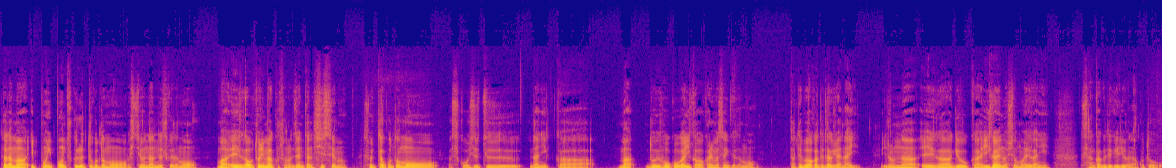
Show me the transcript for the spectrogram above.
ただまあ一本一本作るってことも必要なんですけどもまあ映画を取り巻くその全体のシステムそういったことも少しずつ何かまあどういう方向がいいか分かりませんけども例えば若手だけじゃないいろんな映画業界以外の人も映画に参画できるようなことっ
